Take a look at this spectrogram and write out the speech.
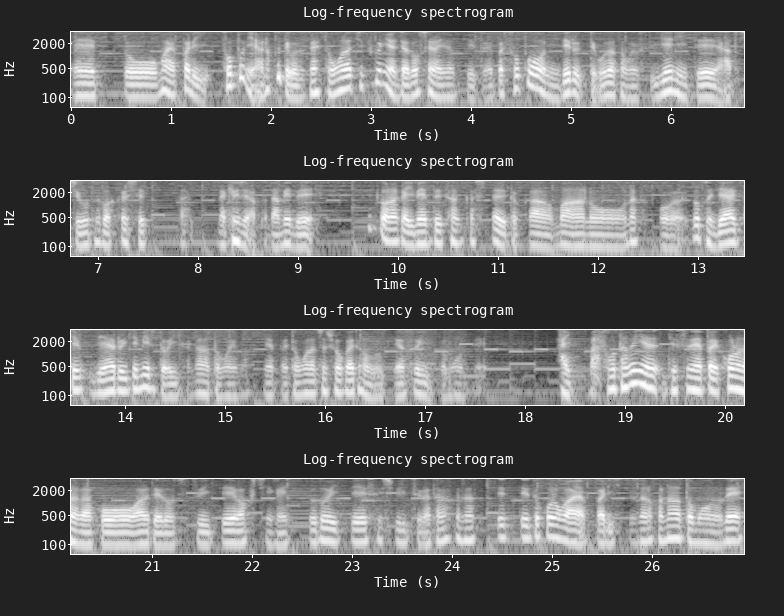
えー、っと、まあ、やっぱり外に歩くってことですね。友達作るにはじゃあどうしたらいいのっていうと、やっぱり外に出るってことだと思います。家にいて、あと仕事ばっかりしてだけじゃやっぱダメで、結構なんかイベントに参加したりとか、まあ、あの、なんかこう、外に出歩いて、出歩いてみるといいかなと思いますね。やっぱり友達の紹介とかも受けやすいと思うんで。はい。まあ、そのためにはですね、やっぱりコロナがこう、ある程度落ち着いて、ワクチンが行き届いて、接種率が高くなってっていうところがやっぱり必要なのかなと思うので、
